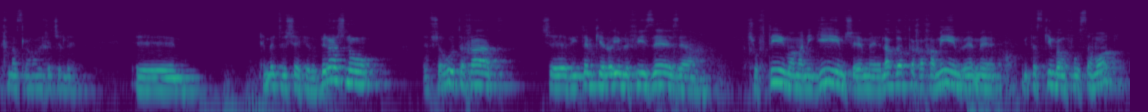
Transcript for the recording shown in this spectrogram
נכנס למערכת של אמת ושקר. ופירשנו אפשרות אחת ש"והייתם כאלוהים לפי זה" זה השופטים, המנהיגים, שהם לאו דווקא חכמים והם מתעסקים במפורסמות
